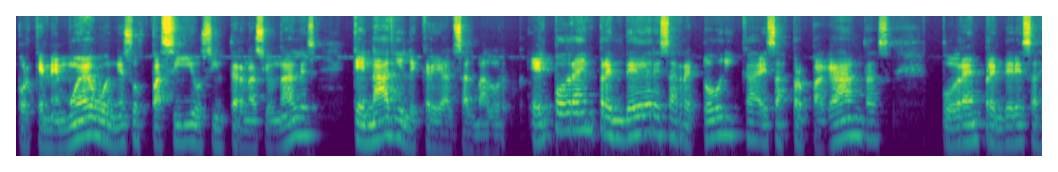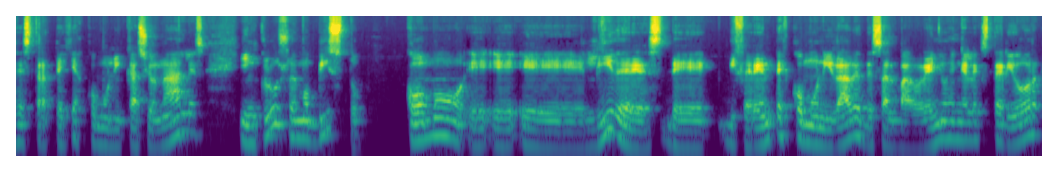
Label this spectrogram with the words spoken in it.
porque me muevo en esos pasillos internacionales, que nadie le crea al Salvador él podrá emprender esa retórica, esas propagandas, podrá emprender esas estrategias comunicacionales. Incluso hemos visto cómo eh, eh, eh, líderes de diferentes comunidades de salvadoreños en el exterior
